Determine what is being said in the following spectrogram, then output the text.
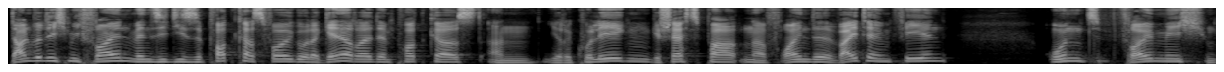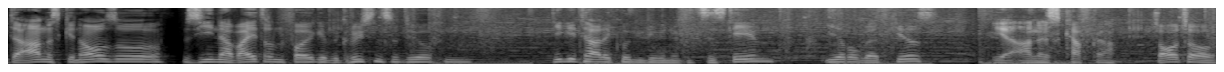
Dann würde ich mich freuen, wenn Sie diese Podcast-Folge oder generell den Podcast an Ihre Kollegen, Geschäftspartner, Freunde weiterempfehlen und freue mich, und der Arne ist genauso, Sie in einer weiteren Folge begrüßen zu dürfen. Digitale Kundengewinnung mit System. Ihr Robert Kirs. Ihr Arnes Kafka. Ciao, ciao.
